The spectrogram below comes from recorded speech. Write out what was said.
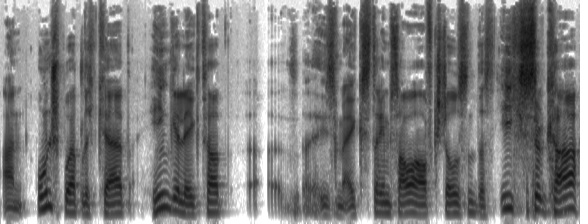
an Unsportlichkeit hingelegt hat, äh, ist mir extrem sauer aufgestoßen, dass ich sogar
